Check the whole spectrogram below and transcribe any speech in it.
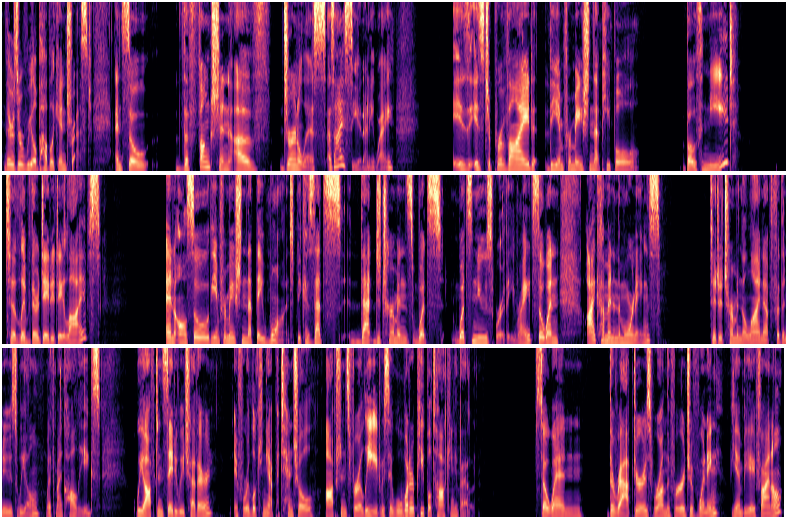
there's a real public interest. And so the function of journalists, as I see it anyway, is, is to provide the information that people both need to live their day to day lives and also the information that they want because that's that determines what's what's newsworthy, right? So when I come in in the mornings to determine the lineup for the news wheel with my colleagues, we often say to each other, if we're looking at potential options for a lead, we say, "Well, what are people talking about?" So when the Raptors were on the verge of winning the NBA final,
